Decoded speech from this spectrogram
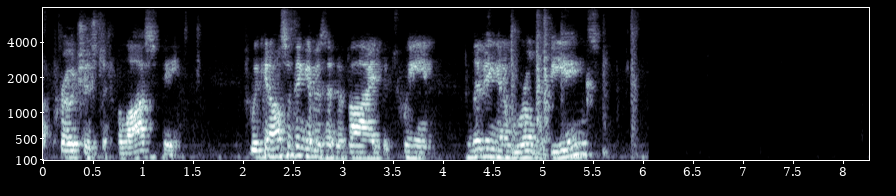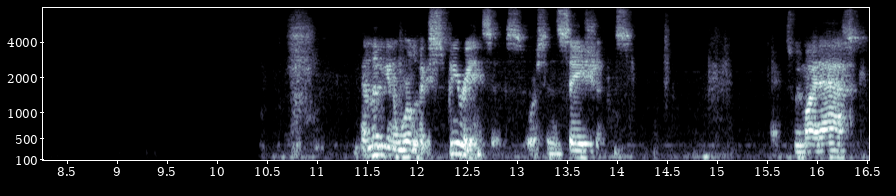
approaches to philosophy, we can also think of as a divide between living in a world of beings and living in a world of experiences or sensations. Okay, so we might ask,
